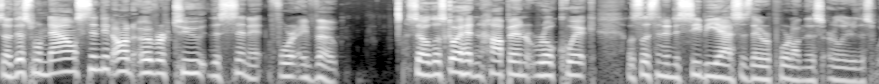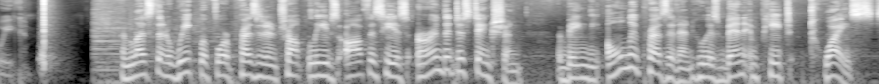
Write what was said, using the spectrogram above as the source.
So this will now send it on over to the Senate for a vote. So let's go ahead and hop in real quick. Let's listen into CBS as they report on this earlier this week. In less than a week before President Trump leaves office, he has earned the distinction of being the only president who has been impeached twice.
